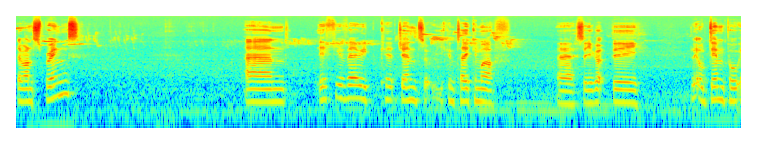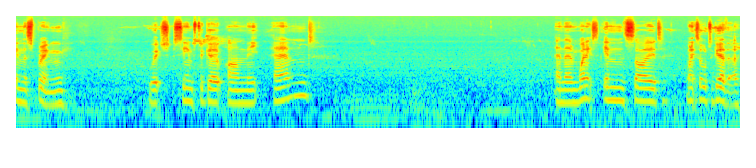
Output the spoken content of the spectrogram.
they're on springs and if you're very gentle you can take them off uh, so you've got the little dimple in the spring which seems to go on the end. And then when it's inside, when it's all together,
